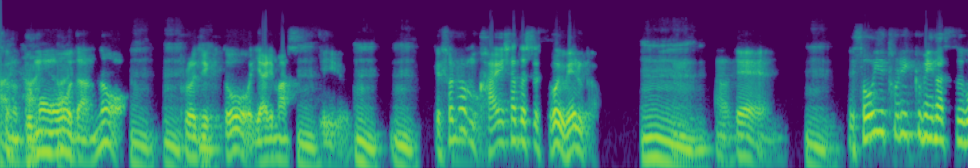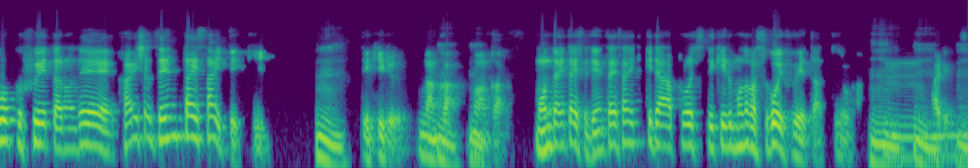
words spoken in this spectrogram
その部門横断のプロジェクトをやりますっていう。でそれはもう会社としてすごいウェルカム。なのでで、そういう取り組みがすごく増えたので、会社全体最適できる。なんか、うん、なんか、問題に対して全体最適でアプローチできるものがすごい増えたっていうのがあります。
